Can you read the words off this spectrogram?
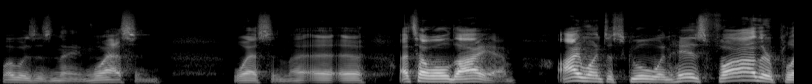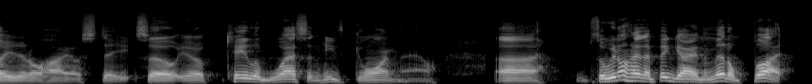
what was his name? Wesson. Wesson. Uh, uh, that's how old I am. I went to school when his father played at Ohio State. So, you know, Caleb Wesson, he's gone now. So we don't have that big guy in the middle, but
